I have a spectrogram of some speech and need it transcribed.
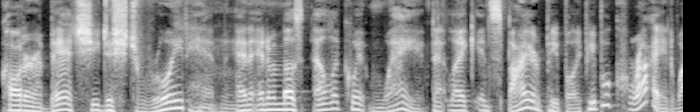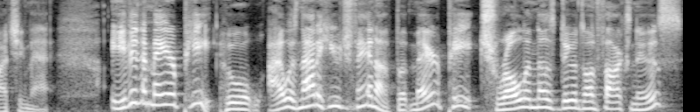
called her a bitch, she destroyed him, mm-hmm. and in a most eloquent way that like inspired people. Like people cried watching that. Even to Mayor Pete, who I was not a huge fan of, but Mayor Pete trolling those dudes on Fox News,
